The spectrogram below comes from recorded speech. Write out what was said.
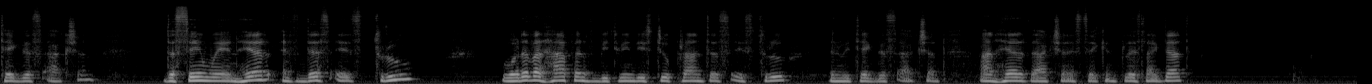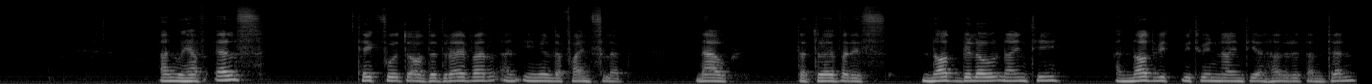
take this action. The same way in here if this is true whatever happens between these two parentheses is true then we take this action. And here the action is taking place like that. And we have else. Take photo of the driver and email the fine slip. Now the driver is not below 90 and not be between 90 and 110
